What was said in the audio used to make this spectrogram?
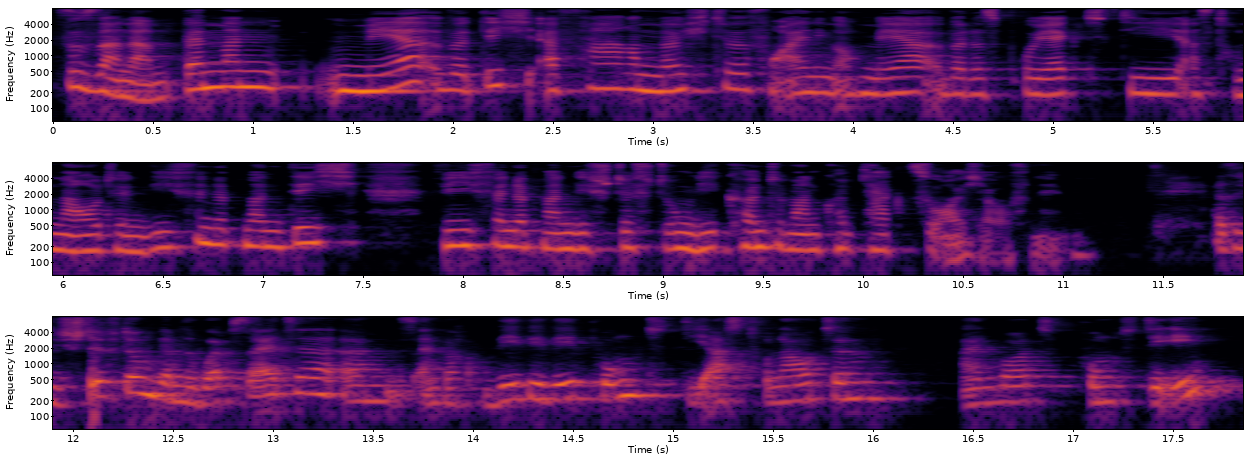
Susanna, wenn man mehr über dich erfahren möchte, vor allen Dingen auch mehr über das Projekt Die Astronautin, wie findet man dich? Wie findet man die Stiftung? Wie könnte man Kontakt zu euch aufnehmen? Also die Stiftung, wir haben eine Webseite, ähm, ist einfach www.dieastronautin, ein Wort.de.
